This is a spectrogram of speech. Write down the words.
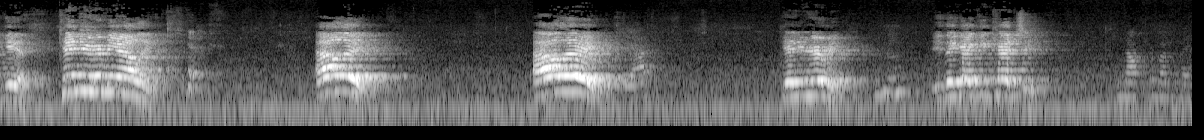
again. Can you hear me? Allie! Allie! Can you hear me? Do you think I can catch you? Not from up there.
